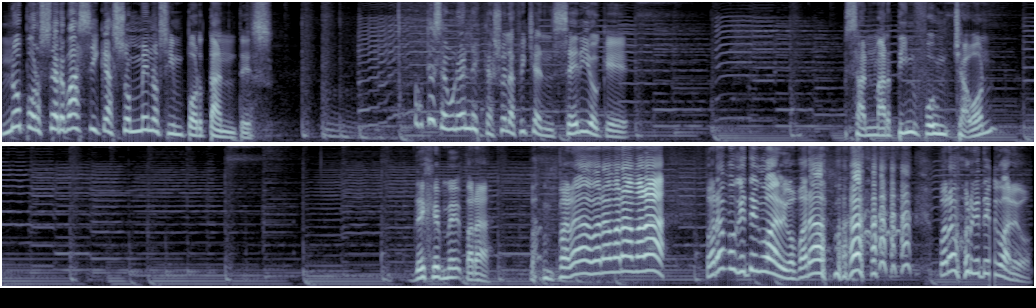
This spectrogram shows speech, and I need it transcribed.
no por ser básicas, son menos importantes. ¿A ustedes alguna vez les cayó la ficha en serio que San Martín fue un chabón? Déjenme, pará. Pará, pará, pará, pará. Pará porque tengo algo, pará. Pará porque tengo algo.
